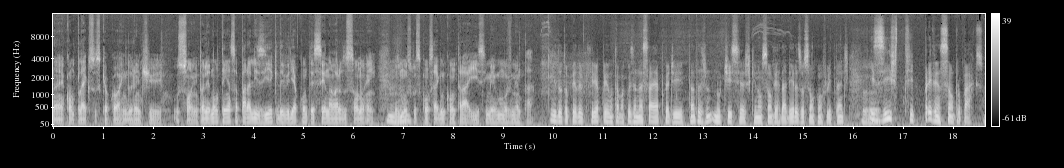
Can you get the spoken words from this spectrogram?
né, complexos que ocorrem durante o sonho. Então ele não tem essa paralisia que deveria acontecer na hora do sono REM. Uhum. Os músculos conseguem contrair e se mesmo movimentar. E doutor Pedro, queria perguntar uma coisa nessa época de tantas notícias que não são verdadeiras ou são conflitantes, uhum. existe prevenção para o Parkinson?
